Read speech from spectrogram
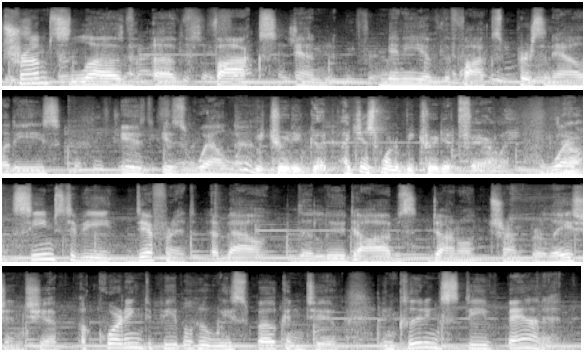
Trump's love of Fox and many of the Fox personalities is, is well known. be treated good. I just want to be treated fairly. What Yeah. seems to be different about the Lou Dobbs Donald Trump relationship, according to people who we've spoken to, including Steve Bannon,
